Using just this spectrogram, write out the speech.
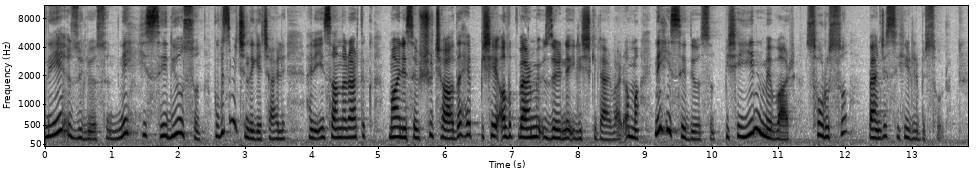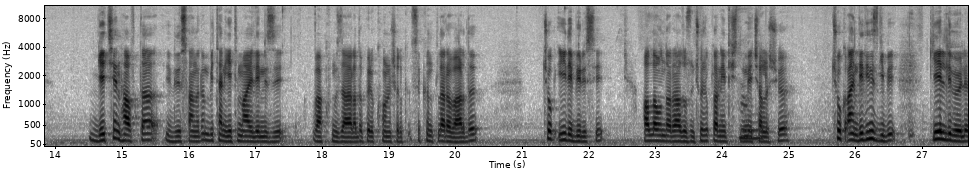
neye üzülüyorsun, ne hissediyorsun? Bu bizim için de geçerli. Hani insanlar artık maalesef şu çağda hep bir şey alıp verme üzerine ilişkiler var. Ama ne hissediyorsun? Bir şeyin mi var sorusu bence sihirli bir soru. Geçen hafta sanırım bir tane yetim ailemizi vakfımıza aradık. Böyle konuşuyorduk. Sıkıntıları vardı. Çok iyi de birisi. Allah ondan razı olsun. Çocuklarını yetiştirmeye Amin. çalışıyor. Çok aynı dediğiniz gibi geldi böyle.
